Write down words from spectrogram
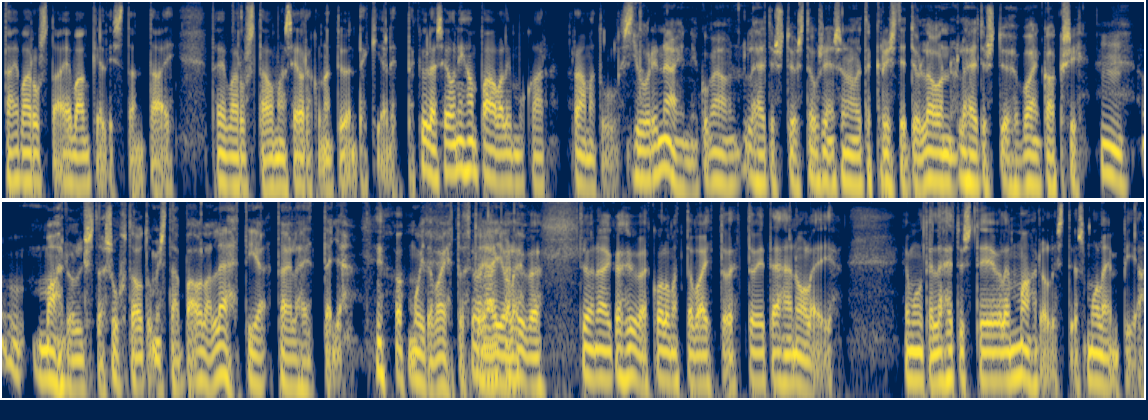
tai varustaa evankelistan tai, tai varustaa oman seurakunnan työntekijän. Että kyllä se on ihan Paavalin mukaan raamatullista. Juuri näin, niin kuin mä olen lähetystyöstä usein sanonut, että kristityllä on lähetystyöhön vain kaksi hmm. mahdollista suhtautumistapaa, olla lähtiä tai lähettäjä. Joo. Muita vaihtoehtoja ei ole. Hyvä. Se on aika hyvä. Kolmatta vaihtoehtoa ei tähän ole. Ja, ja muuten lähetystä ei ole mahdollista, jos molempia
